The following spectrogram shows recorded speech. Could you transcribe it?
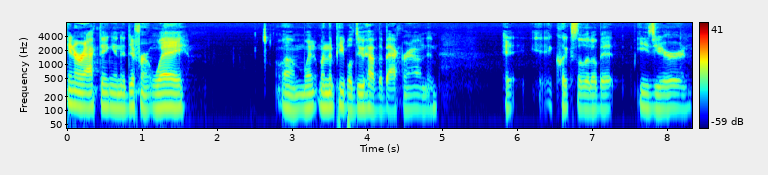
interacting in a different way um, when when the people do have the background, and it it clicks a little bit easier and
